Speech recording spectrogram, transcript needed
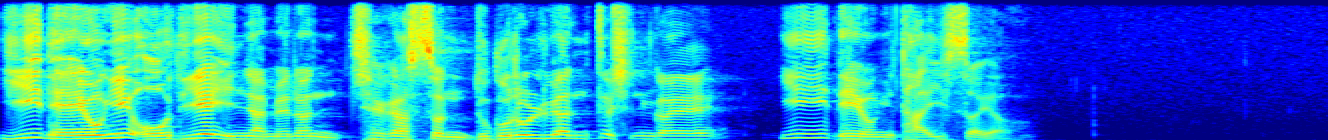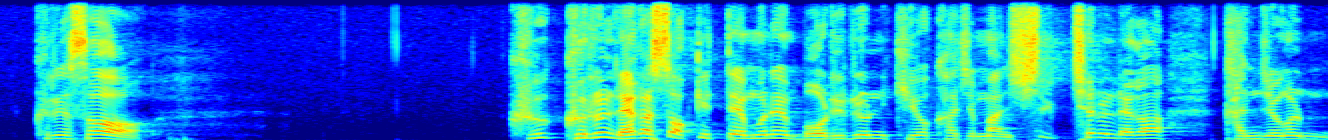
이 내용이 어디에 있냐면은 제가 쓴 누구를 위한 뜻인가에 이 내용이 다 있어요. 그래서 그 글을 내가 썼기 때문에 머리는 기억하지만 실체를 내가 간정을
